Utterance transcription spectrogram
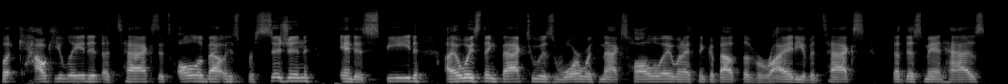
but calculated attacks. It's all about his precision and his speed. I always think back to his war with Max Holloway when I think about the variety of attacks that this man has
